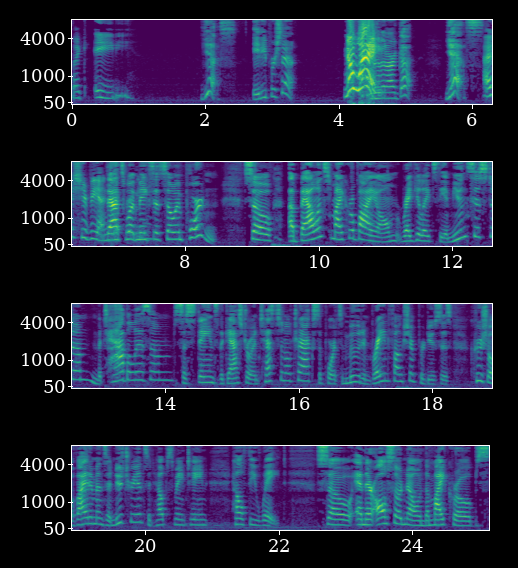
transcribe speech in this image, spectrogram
like 80. Yes, eighty percent No way. live in our gut. Yes. I should be on That's what makes it so important. So, a balanced microbiome regulates the immune system, metabolism, sustains the gastrointestinal tract, supports mood and brain function, produces crucial vitamins and nutrients, and helps maintain healthy weight. So, and they're also known, the microbes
